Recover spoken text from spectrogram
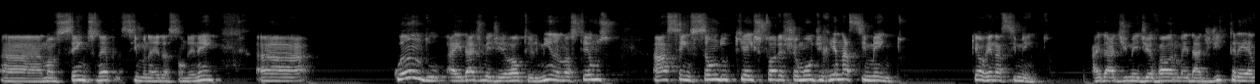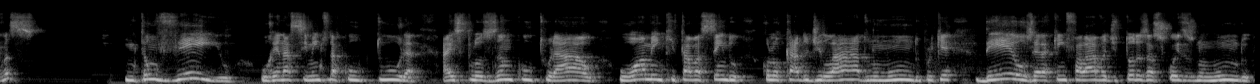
uh, 900 né, para cima na redação do Enem. Uh, quando a Idade Medieval termina, nós temos a ascensão do que a história chamou de Renascimento. O que é o Renascimento? A Idade Medieval era uma idade de trevas, então veio o renascimento da cultura, a explosão cultural, o homem que estava sendo colocado de lado no mundo, porque Deus era quem falava de todas as coisas no mundo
